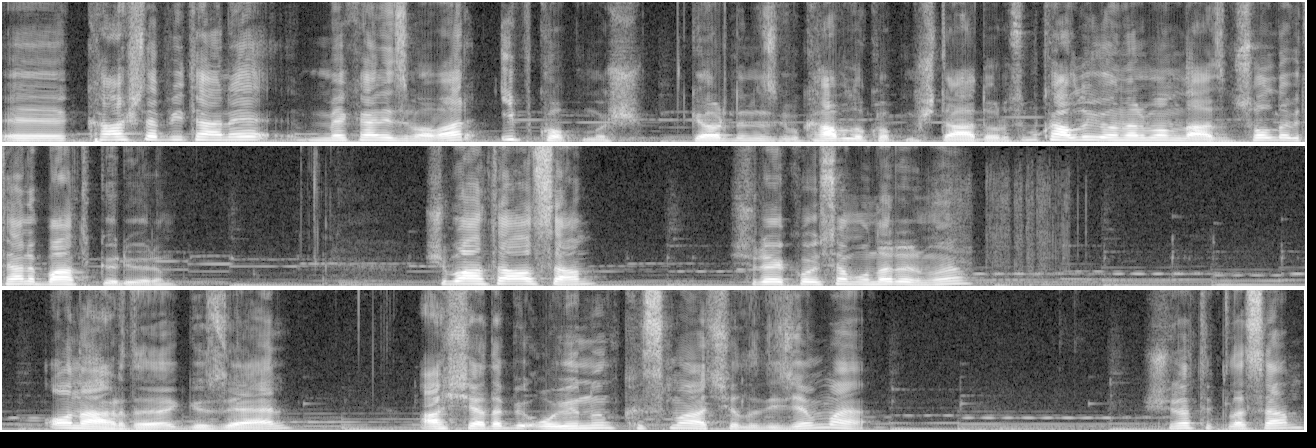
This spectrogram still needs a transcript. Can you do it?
Ee, karşıda bir tane mekanizma var. İp kopmuş. Gördüğünüz gibi kablo kopmuş daha doğrusu. Bu kabloyu onarmam lazım. Solda bir tane bant görüyorum. Şu bantı alsam, şuraya koysam onarır mı? Onardı. Güzel. Aşağıda bir oyunun kısmı açıldı diyeceğim ama şuna tıklasam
